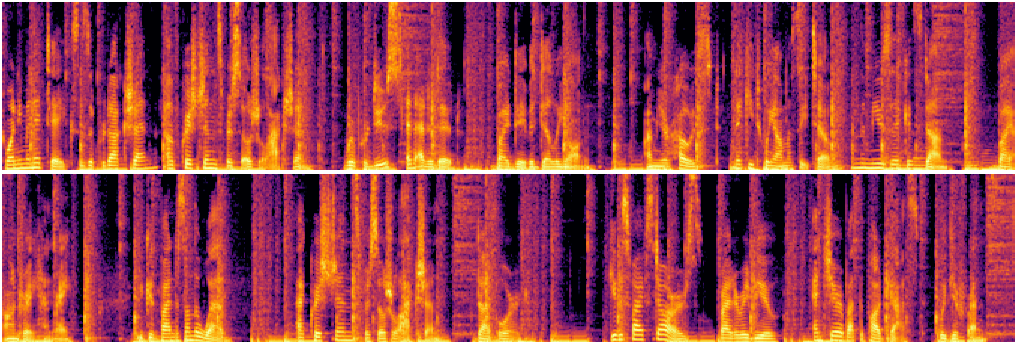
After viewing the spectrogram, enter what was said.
20 Minute Takes is a production of Christians for Social Action. We're produced and edited by David de Leon. I'm your host, Nikki Toyama-Tsang, and the music is done by Andre Henry. You can find us on the web at christiansforsocialaction.org. Give us five stars, write a review, and share about the podcast with your friends.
